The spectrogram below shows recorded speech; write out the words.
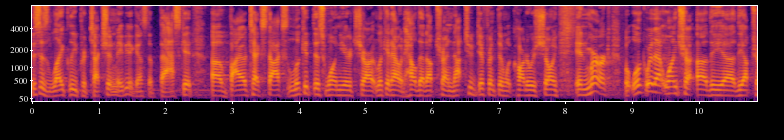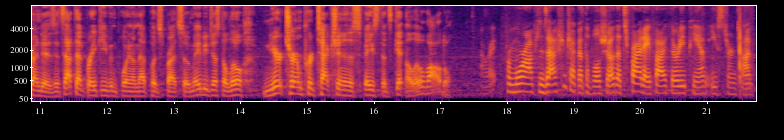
this is likely protection, maybe against a basket of biotech stocks. Look at this one-year chart. Look at how it held that uptrend. Not too different than what Carter was showing in Merck, but look where that one uh, the uh, the uptrend is. It's at that break-even point on that put spread. So maybe just a little near-term protection in a space that's getting a little volatile. All right. For more options action, check out the full show. That's Friday, 5:30 p.m. Eastern Time.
